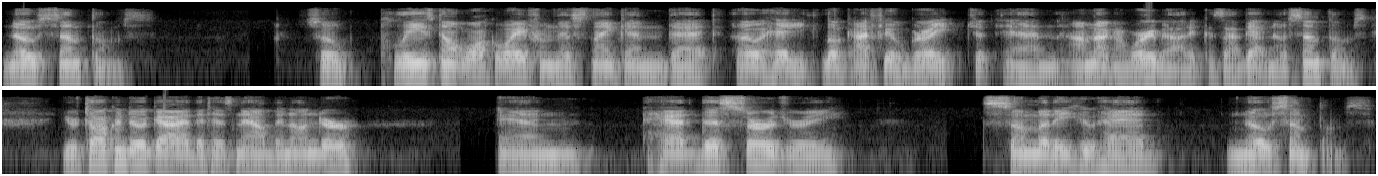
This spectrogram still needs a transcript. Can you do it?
no symptoms. So please don't walk away from this thinking that, oh, hey, look, I feel great and I'm not going to worry about it because I've got no symptoms. You're talking to a guy that has now been under and had this surgery, somebody who had no symptoms.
